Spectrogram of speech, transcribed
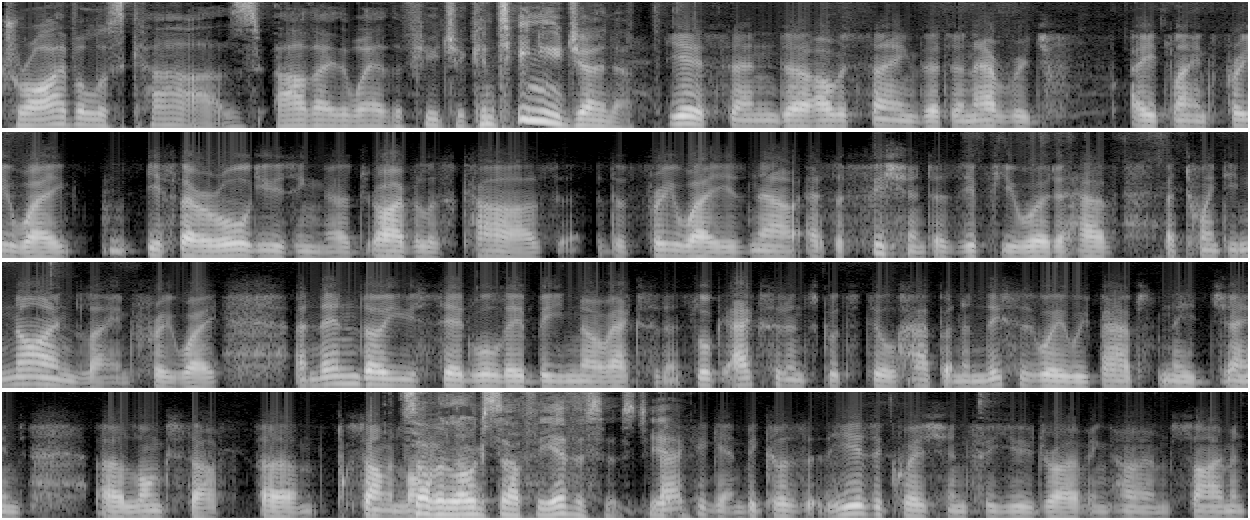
driverless cars. Are they the way of the future? Continue, Jonar. Yes, and uh, I was saying that an average eight lane freeway, if they were all using uh, driverless cars, the freeway is now as efficient as if you were to have a 29 lane freeway. And then, though you said, will there be no accidents? Look, accidents could still happen, and this is where we perhaps need James uh, Longstaff, um, Simon Longstaff. Simon Longstaff, the ethicist, yeah. Back again, because here's a question for you driving home, Simon.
